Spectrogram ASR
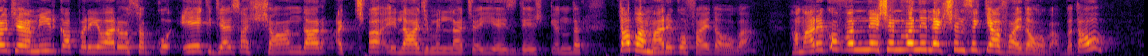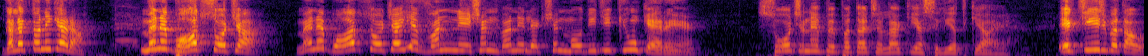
हो, चाहे अमीर का परिवार हो, सबको एक जैसा शानदार अच्छा इलाज मिलना चाहिए इस देश के अंदर। तब हमारे को फ़ायदा होगा। हमारे को वन नेशन वन इलेक्शन से क्या फ़ायदा होगा? बताओ। गलत तो नहीं कह रहा। मैंने बहुत सोचा। मैंने बहुत सोचा, ये one nation one election Modi ji क्यों कह रहे हैं? सोचने पे पता चला कि असलियत क्या है। एक चीज़ बताओ,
